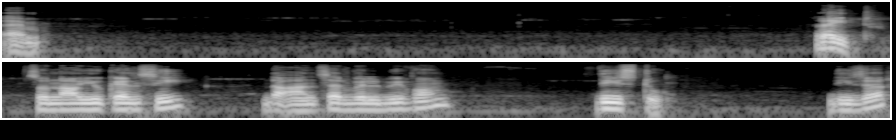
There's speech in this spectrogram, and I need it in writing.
m. Right. So now you can see the answer will be from these two. These are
